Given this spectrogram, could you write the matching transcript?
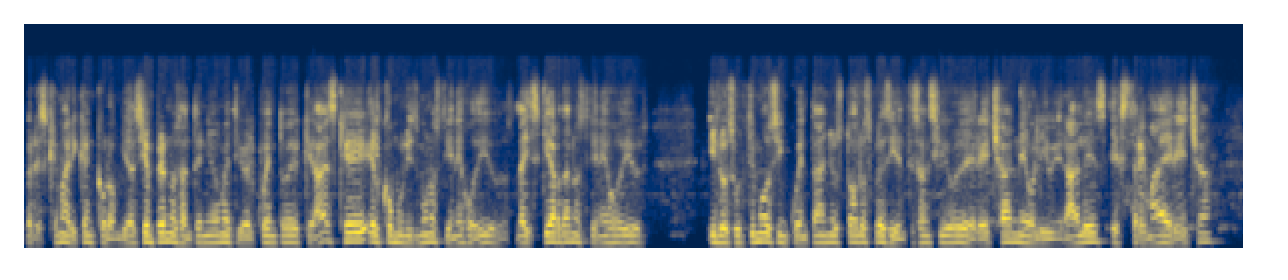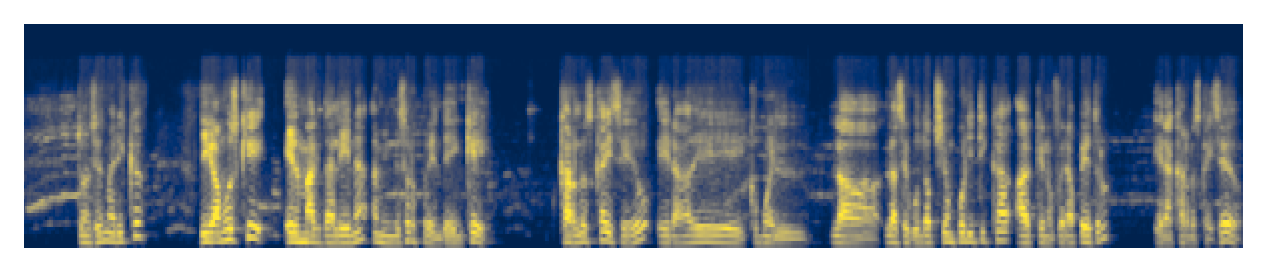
pero es que, marica, en Colombia siempre nos han tenido metido el cuento de que, ah, es que el comunismo nos tiene jodidos, la izquierda nos tiene jodidos. Y los últimos 50 años todos los presidentes han sido de derecha, neoliberales, extrema derecha. Entonces, marica, digamos que el Magdalena a mí me sorprende en que Carlos Caicedo era de como el, la, segunda opción política a que no fuera Petro, era Carlos Caicedo.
